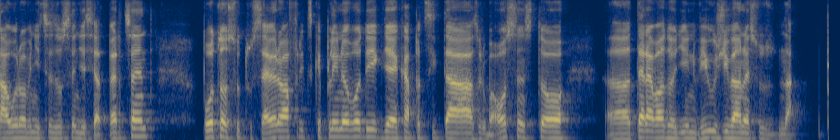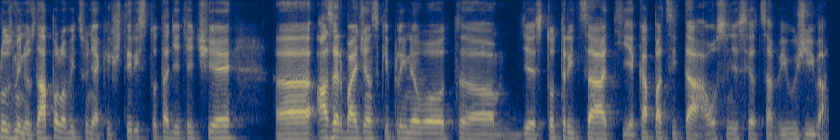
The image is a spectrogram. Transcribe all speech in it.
na úrovni cez 80%. Potom sú tu severoafrické plynovody, kde je kapacita zhruba 800 Eh, terawatt hodín využívané sú na, plus minus na polovicu, nejakých 400 tady tečie. Uh, azerbajdžanský plynovod, uh, kde 130 je kapacita a 80 sa využíva.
